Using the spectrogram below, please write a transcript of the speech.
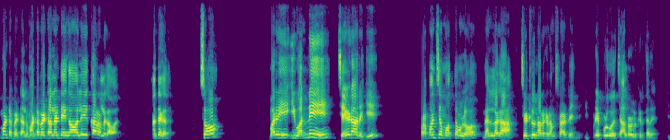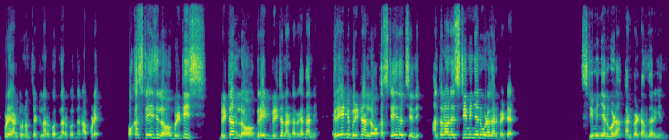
మంట పెట్టాలి. మంట పెట్టాలంటే ఏం కావాలి? కర్రలు కావాలి. అంతే కదా? సో మరి ఇవన్నీ చేయడానికి ప్రపంచం మొత్తంలో మెల్లగా చెట్లు నరకడం స్టార్ట్ అయింది. ఇప్పుడు ఎప్పుడు చాలా రోజుల క్రితమే. ఇప్పుడే అంటున్నాం చెట్లు నరకొద్దు నరకొద్దని అని. అప్పుడే. ఒక స్టేజ్లో బ్రిటిష్ బ్రిటన్లో గ్రేట్ బ్రిటన్ అంటారు కదా దాన్ని? గ్రేట్ బ్రిటన్లో ఒక స్టేజ్ వచ్చింది. అంతలోనే స్టీమ్ ఇంజన్ కూడా కనిపెట్టారు. స్టీమ్ ఇంజన్ కూడా కనిపెట్టడం జరిగింది.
